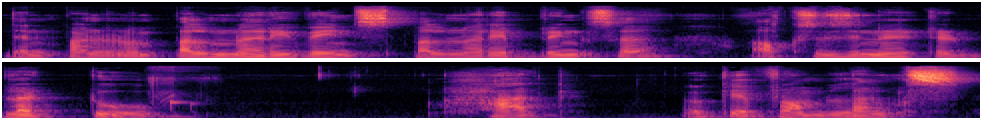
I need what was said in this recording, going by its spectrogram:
Then pulmonary veins. Pulmonary brings uh, oxygenated blood to heart. Okay. From lungs.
